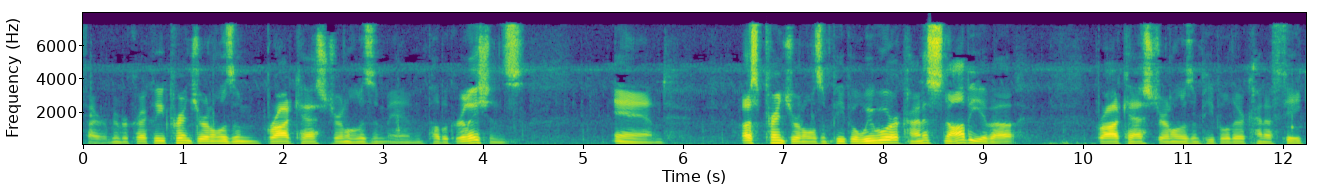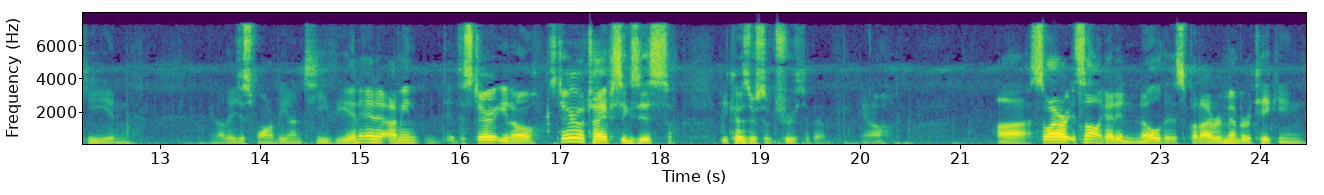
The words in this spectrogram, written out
if I remember correctly print journalism, broadcast journalism, and public relations. And us print journalism people, we were kind of snobby about broadcast journalism people. They're kind of fakey and you know they just want to be on TV. And, and I mean the stereo, you know, stereotypes exist because there's some truth to them, you know. Uh, so I, it's not like I didn't know this, but I remember taking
